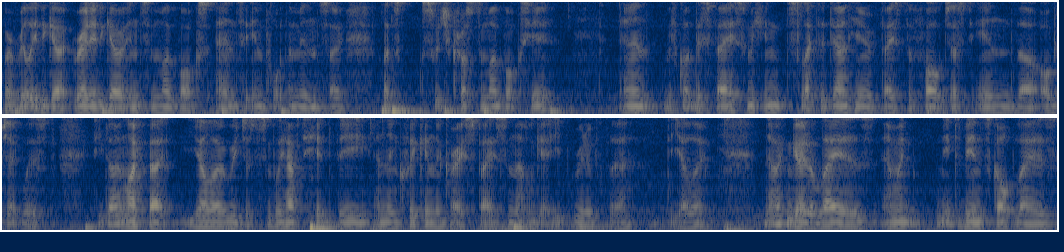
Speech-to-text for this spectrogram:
we're really to go, ready to go into Mudbox and to import them in. So let's switch across to Mudbox here. And we've got this face we can select it down here in face default just in the object list. If you don't like that yellow we just simply have to hit V and then click in the gray space and that will get rid of the, the yellow. Now we can go to layers and we need to be in sculpt layers.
